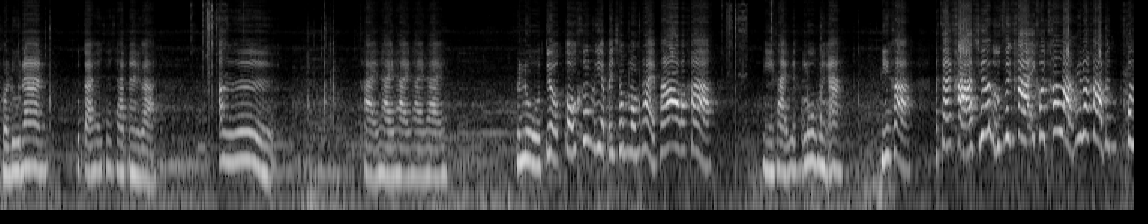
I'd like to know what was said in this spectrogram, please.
ขอดูหน้าผู้ตายให้ชัดๆหน่อยดีกว่าเออ ถ่ายถ่ายถ่ายถ่ายถ่ายหนูเดี๋ยวโตขึ้นอย่าไปชมรมถ่ายภาพอะค่ะ นี่ถ่ายรูปหนึ่งอะ นี่ค่ะ อาจารย์ขาเชื่อหนูสิคะไอ้คนข้างหลังนี่แหละค่ะเป็นคน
